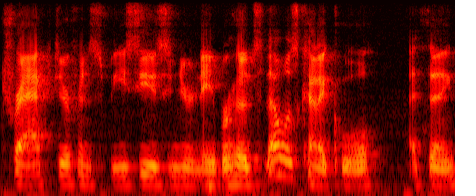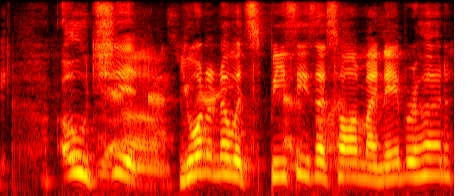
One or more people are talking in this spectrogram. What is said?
track different species in your neighborhood. So that was kind of cool, I think. Oh shit! um, you want to know what species I saw in my neighborhood?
